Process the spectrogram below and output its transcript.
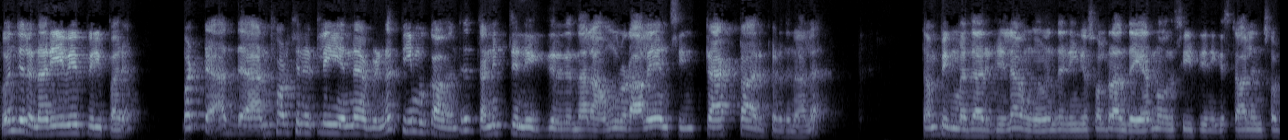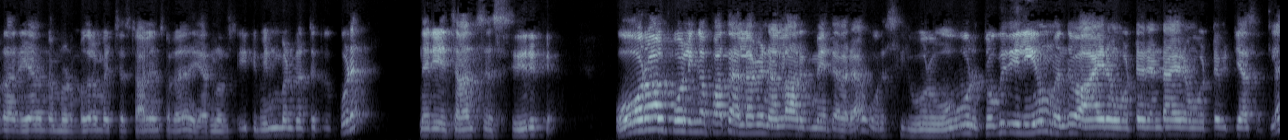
கொஞ்சம் நிறையவே பிரிப்பார். பட் அந்த அன்ஃபார்ச்சுனேட்லி என்ன அப்படின்னா திமுக வந்து தனித்து நிற்கிறதுனால அவங்களோட அலையன்ஸ் இன்டாக்டாக இருக்கிறதுனால தம்பிங் மெஜாரிட்டியில் அவங்க வந்து நீங்கள் சொல்கிற அந்த இரநூறு சீட்டு இன்னைக்கு ஸ்டாலின் சொல்கிறாரு ஏன் நம்மளோட முதலமைச்சர் ஸ்டாலின் சொல்கிறாரு இரநூறு சீட்டு வின் பண்ணுறதுக்கு கூட நிறைய சான்சஸ் இருக்குது ஓவரால் போலிங்கை பார்த்தா எல்லாமே நல்லா இருக்குமே தவிர ஒரு ஒரு ஒவ்வொரு தொகுதியிலையும் வந்து ஆயிரம் ஓட்டு ரெண்டாயிரம் ஓட்டு வித்தியாசத்தில்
